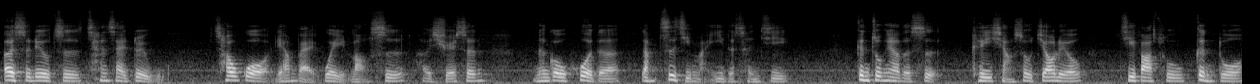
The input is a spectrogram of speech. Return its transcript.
二十六支参赛队伍、超过两百位老师和学生，能够获得让自己满意的成绩。更重要的是，可以享受交流，激发出更多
